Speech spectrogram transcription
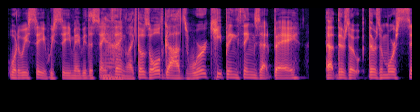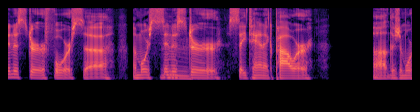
what do we see? We see maybe the same Yeah. thing. Like those old gods were keeping things at bay. Uh, there's a there's a more sinister force, uh, a more sinister satanic power. Uh, there's a more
